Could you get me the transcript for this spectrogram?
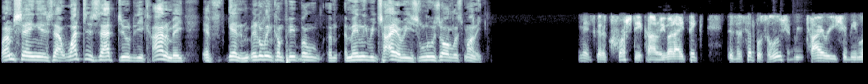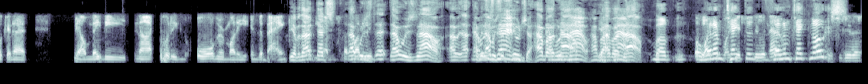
what I'm saying is that what does that do to the economy if, again, middle income people, um, mainly retirees, lose all this money? I mean, it's going to crush the economy. But I think there's a simple solution. Retirees should be looking at, you know, maybe not putting all their money in the bank. Yeah, but that, that's that was that, that was now. I mean, that, I mean, that was was the future. How about now? now. How Yeah, about now? Well, Oh, let them take the, you let them take Why notice. don't you do?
